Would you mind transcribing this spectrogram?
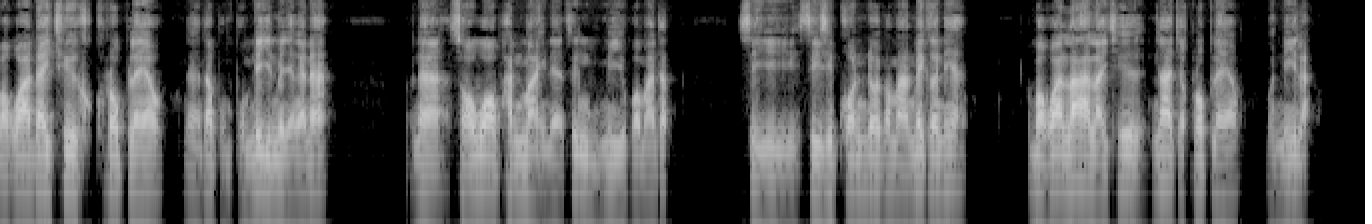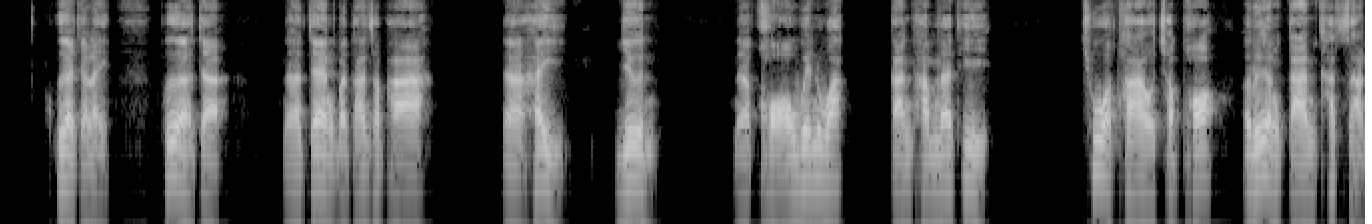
บอกว่าได้ชื่อครบแล้วนะถ้าผมผมได้ยินมาอย่างนั้นนะนะสวพันใหม่เนี่ยซึ่งมีอยู่ประมาณสัก สี่สี่สิบคนโดยประมาณไม่เกินเนี้ยก็บอกว่าล่ารายชื่อน่าจะครบแล้ว วันนี้แหละเพื่อจะอะไร เพื่อจะนะแจ้งประธานสภานะให้ยื่นนะขอเว้นวรรคการทำหน้าที่ชั่วคราวเฉพาะเรื่องการคัดสรร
